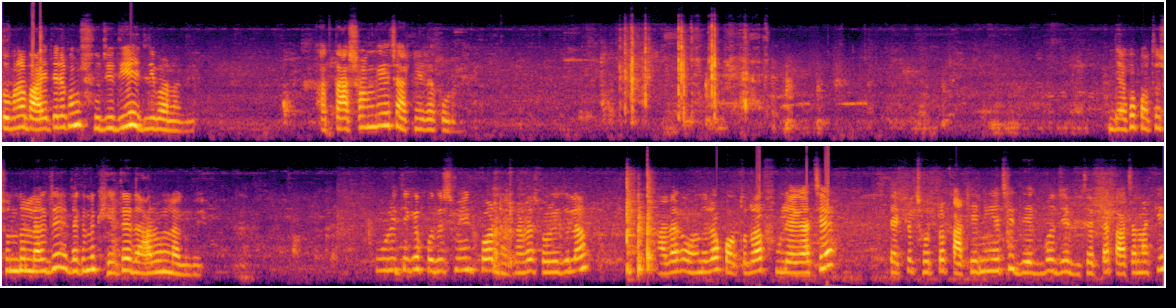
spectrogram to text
তোমরা বাড়িতে এরকম সুজি দিয়ে ইডলি বানাবে। আর তার সঙ্গে চাটনিটা করবে। দেখো কত সুন্দর লাগছে, এটা কিন্তু খেতে দারুণ লাগবে। কুড়ি থেকে পঁচিশ মিনিট পর ঢাকনাটা সরিয়ে দিলাম। আর দেখো বন্ধুরা, কতটা ফুলে গেছে। একটা ছোট্ট কাঠি নিয়েছি, দেখব যে ভিতরটা কাঁচা নাকি।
